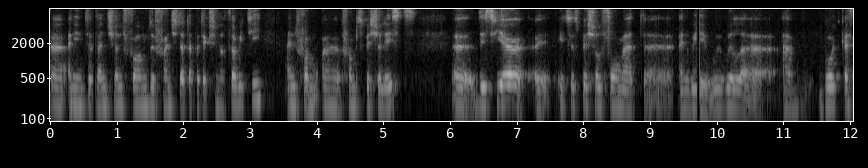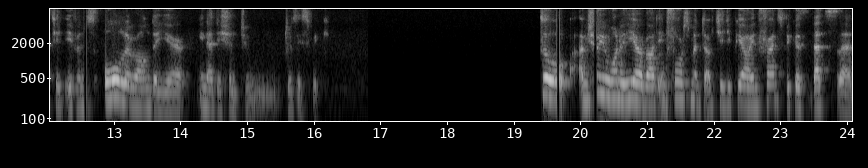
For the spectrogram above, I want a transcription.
uh, an intervention from the French Data Protection Authority and from, uh, from specialists. Uh, this year uh, it's a special format uh, and we, we will uh, have broadcasted events all around the year in addition to, to this week. So I'm sure you want to hear about enforcement of GDPR in France because that's, uh,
